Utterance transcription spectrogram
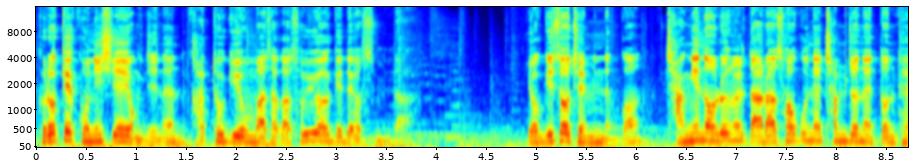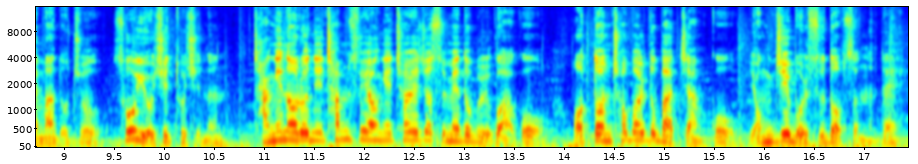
그렇게 고니시의 영지는 가토기요 마사가 소유하게 되었습니다. 여기서 재밌는 건 장인어른을 따라 서군에 참전했던 대마도주 소요시토시는 장인어른이 참수형에 처해졌음에도 불구하고 어떤 처벌도 받지 않고 영지 몰수도 없었는데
